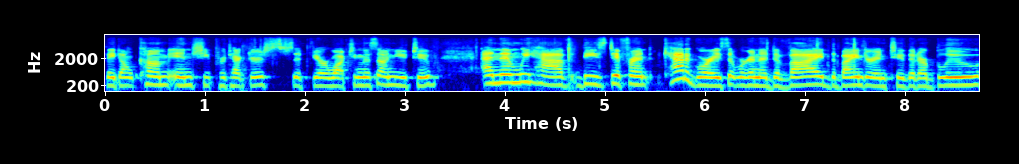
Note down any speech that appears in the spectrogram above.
They don't come in sheet protectors if you're watching this on YouTube. And then we have these different categories that we're going to divide the binder into that are blue,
